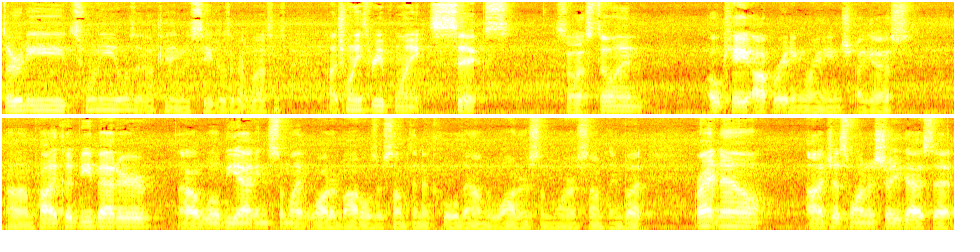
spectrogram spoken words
30, 20, was it? I can't even see because I got glasses. Uh, 23.6. So that's still in okay operating range, I guess. Um, probably could be better. Uh, we'll be adding some like water bottles or something to cool down the water some more or something. But right now, I just wanted to show you guys that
